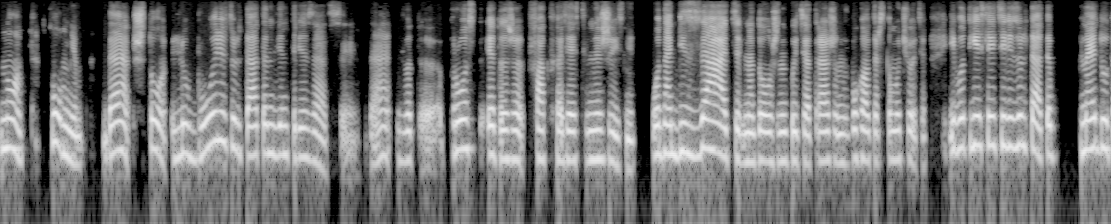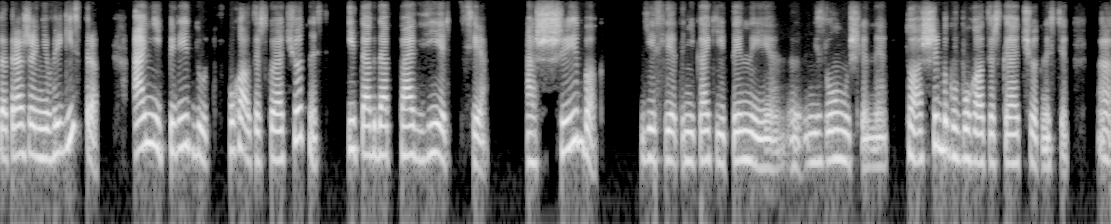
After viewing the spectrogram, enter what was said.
Но помним, да, что любой результат инвентаризации, да, вот э, просто это же факт хозяйственной жизни, он обязательно должен быть отражен в бухгалтерском учете. И вот если эти результаты найдут отражение в регистрах, они перейдут в бухгалтерскую отчетность, и тогда, поверьте, ошибок, если это не какие-то иные, э, не злоумышленные, то ошибок в бухгалтерской отчетности э,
